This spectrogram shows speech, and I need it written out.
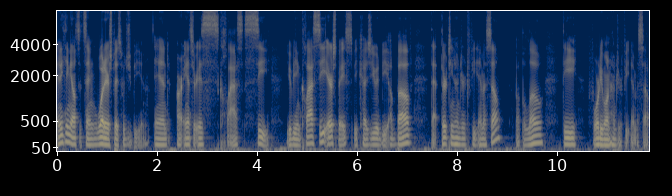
anything else. It's saying, what airspace would you be in? And our answer is Class C. You'd be in Class C airspace because you would be above that 1,300 feet MSL, but below the 4,100 feet MSL.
